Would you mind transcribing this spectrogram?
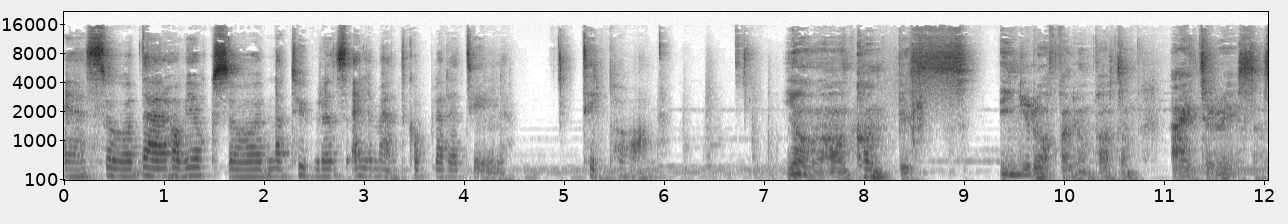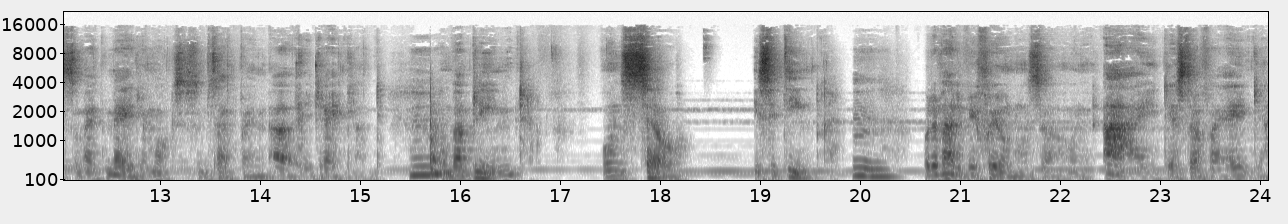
Eh, Så där har vi också naturens element kopplade till, till Pan. Jag har en kompis, Ingrid Åfall, hon pratar om Ai Teresa som är ett medium också som satt på en ö i Grekland. Hon var blind och hon såg i sitt inre. Och det var det vision hon sa. Hon, Ai, det står för öga,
